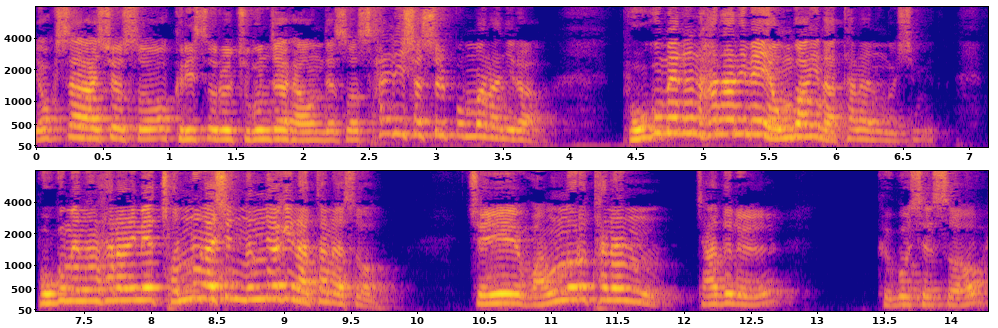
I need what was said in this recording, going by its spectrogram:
역사하셔서 그리스도를 죽은 자 가운데서 살리셨을 뿐만 아니라 복음에는 하나님의 영광이 나타나는 것입니다. 복음에는 하나님의 전능하신 능력이 나타나서 죄의 왕노릇하는 자들을 그곳에서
